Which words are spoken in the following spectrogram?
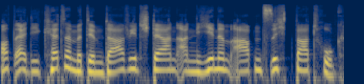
ob er die Kette mit dem Davidstern an jenem Abend sichtbar trug.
